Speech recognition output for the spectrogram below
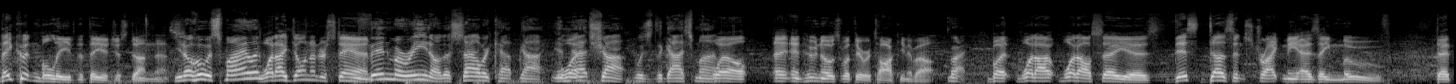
They couldn't believe that they had just done this. You know who was smiling? What I don't understand. Vin Marino, the salary cap guy, in what, that shot was the guy smiling. Well, and who knows what they were talking about. Right. But what I what I'll say is this doesn't strike me as a move that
